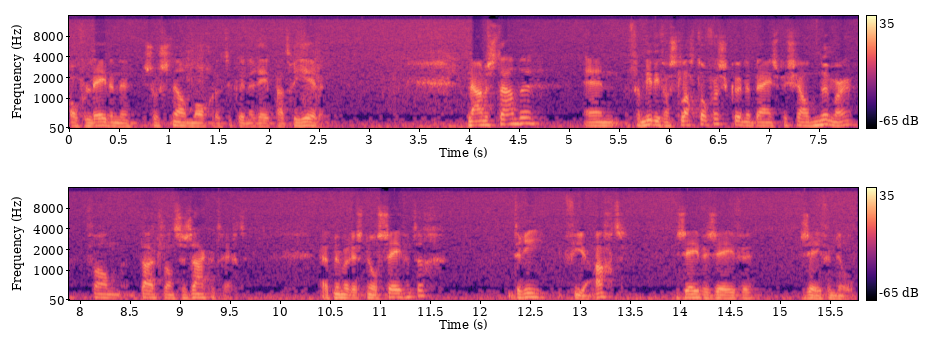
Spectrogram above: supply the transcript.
overledenen zo snel mogelijk te kunnen repatriëren. Nabestaanden en familie van slachtoffers kunnen bij een speciaal nummer van Buitenlandse Zaken terecht. Het nummer is 070 348 7770.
